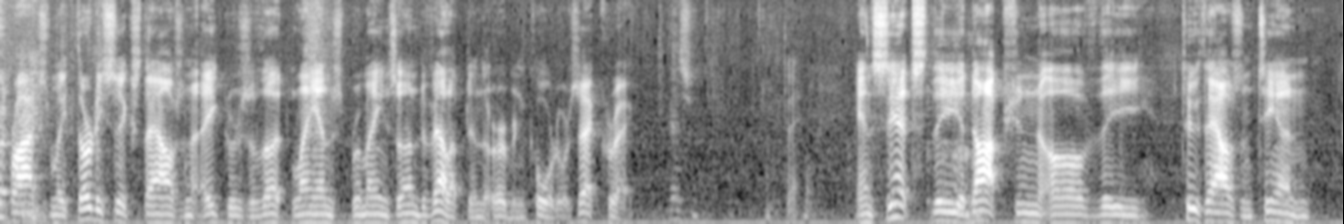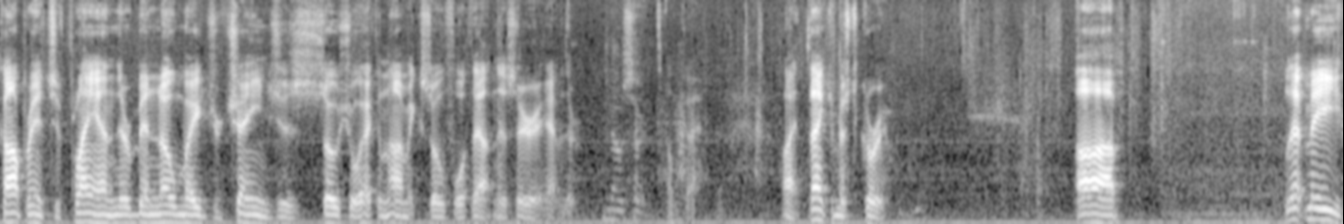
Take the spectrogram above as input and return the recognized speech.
approximately 36,000 acres of that land remains undeveloped in the urban corridor. Is that correct? Yes, sir. Okay. And since the adoption of the 2010 comprehensive plan, there have been no major changes, social, economic, so forth, out in this area, have there? No, sir. Okay. All right, thank you, Mr. Curry. Uh, Let me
